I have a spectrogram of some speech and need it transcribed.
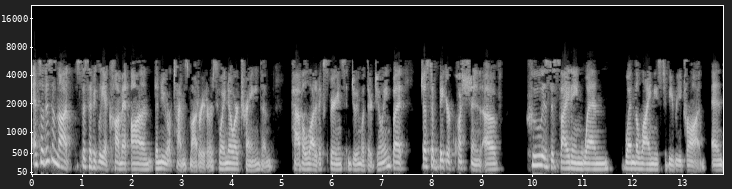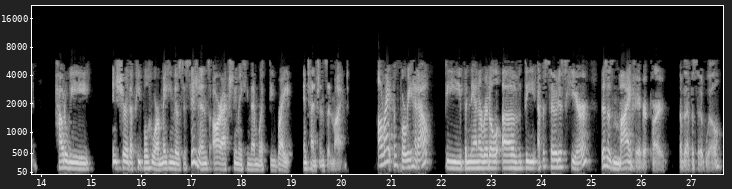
And so this is not specifically a comment on the New York Times moderators who I know are trained and have a lot of experience in doing what they're doing, but just a bigger question of who is deciding when, when the line needs to be redrawn and how do we ensure that people who are making those decisions are actually making them with the right intentions in mind. All right. Before we head out, the banana riddle of the episode is here. This is my favorite part of the episode, Will.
